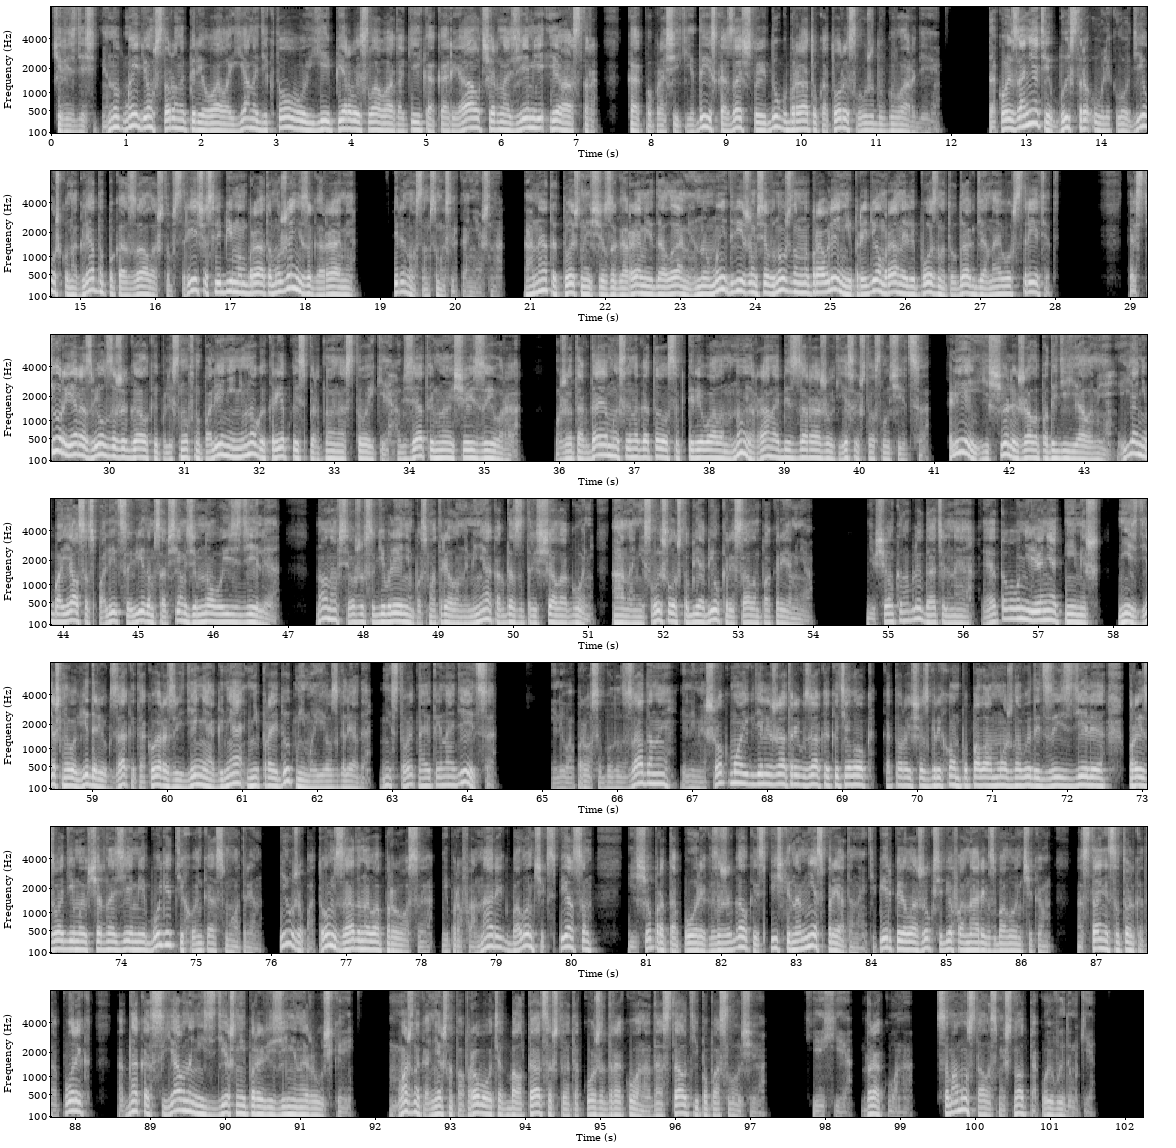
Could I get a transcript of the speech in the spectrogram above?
Через десять минут мы идем в сторону перевала. Я надиктовываю ей первые слова, такие как «Ареал», «Черноземье» и «Астр», как попросить еды и сказать, что иду к брату, который служит в гвардии. Такое занятие быстро увлекло девушку, наглядно показало, что встреча с любимым братом уже не за горами. В переносном смысле, конечно. Она-то точно еще за горами и долами, но мы движемся в нужном направлении и придем рано или поздно туда, где она его встретит. Костер я развел зажигалкой, плеснув на поленье немного крепкой спиртной настойки, взятой мной еще из Ивара. Уже тогда я мысленно готовился к перевалам, ну и рано обеззараживать, если что случится. Клей еще лежала под одеялами, и я не боялся спалиться видом совсем земного изделия. Но она все же с удивлением посмотрела на меня, когда затрещал огонь, а она не слышала, чтобы я бил кресалом по кремню. Девчонка наблюдательная, этого у нее не отнимешь. Ни здешнего вида рюкзак и такое разведение огня не пройдут мимо ее взгляда. Не стоит на это и надеяться. Или вопросы будут заданы, или мешок мой, где лежат рюкзак и котелок, который еще с грехом пополам можно выдать за изделие, производимое в Черноземье, будет тихонько осмотрен. И уже потом заданы вопросы. И про фонарик, баллончик с перцем, еще про топорик, зажигалка и спички на мне спрятаны. Теперь переложу к себе фонарик с баллончиком. Останется только топорик, однако с явно нездешней прорезиненной ручкой. Можно, конечно, попробовать отболтаться, что это кожа дракона. Достал типа по случаю. Хе-хе, дракона. Самому стало смешно от такой выдумки.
